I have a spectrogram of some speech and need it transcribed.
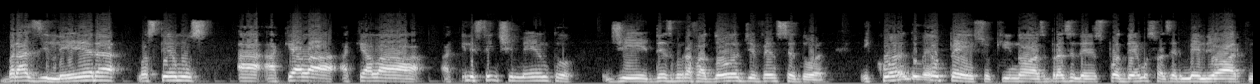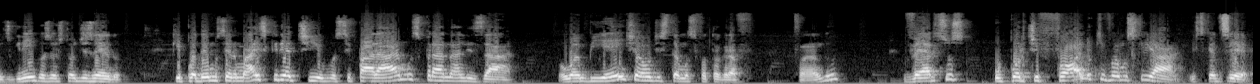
brasileira, nós temos a, aquela, aquela, aquele sentimento de desbravador, de vencedor. E quando eu penso que nós brasileiros podemos fazer melhor que os gringos, eu estou dizendo que podemos ser mais criativos se pararmos para analisar o ambiente onde estamos fotografando versus o portfólio que vamos criar. Isso quer dizer,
